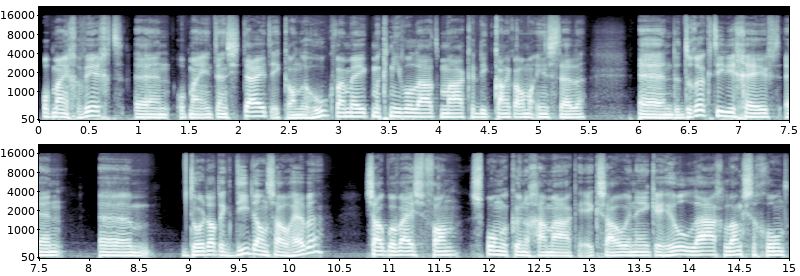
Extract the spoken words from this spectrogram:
op mijn gewicht en op mijn intensiteit. Ik kan de hoek waarmee ik mijn knie wil laten maken, die kan ik allemaal instellen. En de druk die die geeft. En um, doordat ik die dan zou hebben, zou ik bij wijze van sprongen kunnen gaan maken. Ik zou in één keer heel laag langs de grond,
